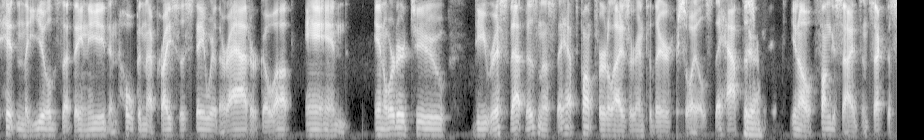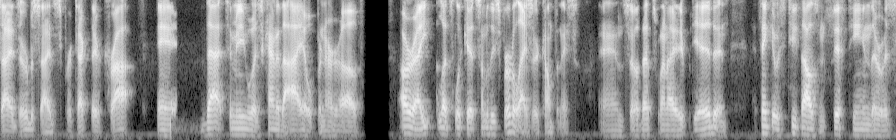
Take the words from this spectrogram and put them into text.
hitting the yields that they need and hoping that prices stay where they're at or go up. And in order to de-risk that business, they have to pump fertilizer into their soils. They have to, yeah. you know, fungicides, insecticides, herbicides to protect their crop. And that to me was kind of the eye opener of, all right, let's look at some of these fertilizer companies. And so that's when I did. And I think it was 2015, there was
